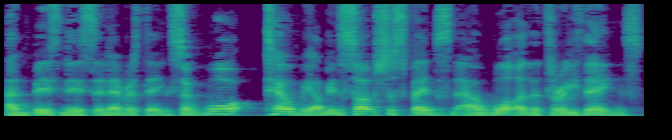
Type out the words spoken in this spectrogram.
and business and everything. So, what? Tell me, I'm in such suspense now. What are the three things?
